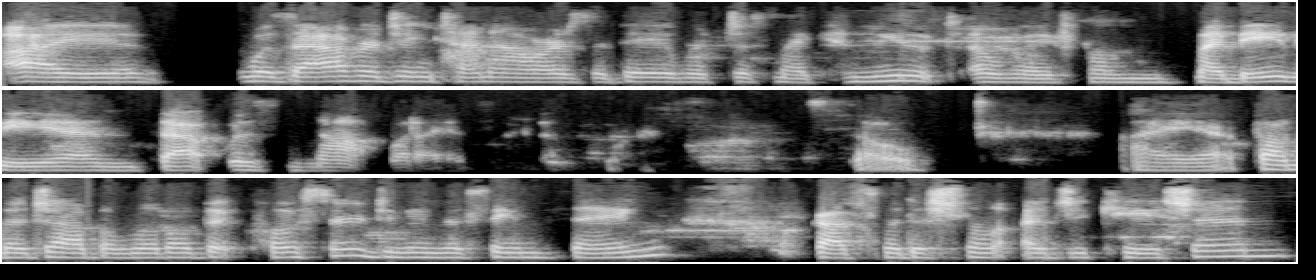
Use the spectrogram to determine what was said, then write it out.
I was averaging 10 hours a day with just my commute away from my baby, and that was not what I had signed for. So I found a job a little bit closer doing the same thing, got some additional education,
